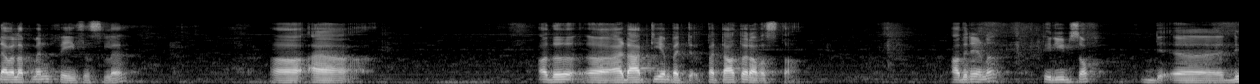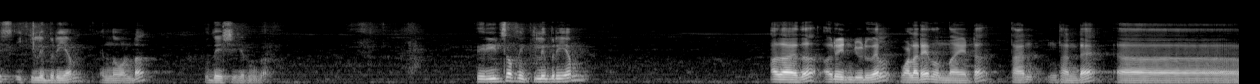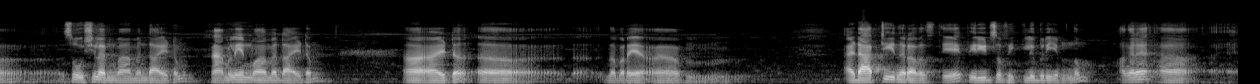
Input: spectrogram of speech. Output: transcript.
ഡെവലപ്മെന്റ് ഫേസസിൽ അത് അഡാപ്റ്റ് ചെയ്യാൻ പറ്റ പറ്റാത്തൊരവസ്ഥ. അതിനെയാണ് പീരീഡ്സ് ഓഫ് ഡിസ് ഇക്വിലിബ്രിയം എന്നുകൊണ്ട് ഉദ്ദേശിക്കുന്നത്. പീരീഡ്സ് ഓഫ് ഇക്വിലിബ്രിയം അതായത് ഒരു ഇൻഡിവിജ്വൽ വളരെ നന്നായിട്ട് താൻ തന്റെ സോഷ്യൽ എൻവയറമെന്റ് ആയിട്ടും ഫാമിലി എൻവയറമെന്റ് ആയിട്ടും ആയിട്ട് എന്താ പറയുക അഡാപ്റ്റ് ചെയ്യുന്ന ഒരവസ്ഥയെ പീരീഡ്സ് ഓഫ് ഇക്വിലിബ്രിയം എന്നും അങ്ങനെ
